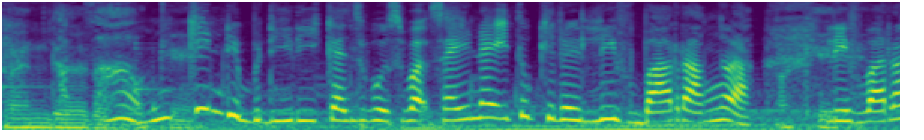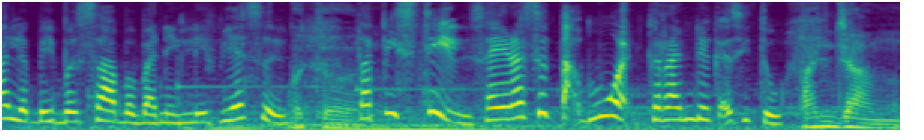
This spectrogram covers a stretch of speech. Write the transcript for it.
Keranda tu. Ah, Okey. mungkin dia berdirikan semua sebab saya naik tu kira lift barang lah. Okey. Lift barang lebih besar berbanding lift biasa. Betul. Tapi still saya rasa tak muat keranda kat situ. panjang.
